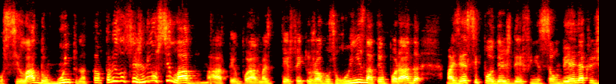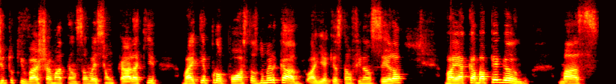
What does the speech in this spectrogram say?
oscilado muito, na, talvez não seja nem oscilado na temporada, mas ter feito jogos ruins na temporada, mas esse poder de definição dele, acredito que vai chamar atenção, vai ser um cara que vai ter propostas no mercado. Aí a questão financeira vai acabar pegando. Mas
